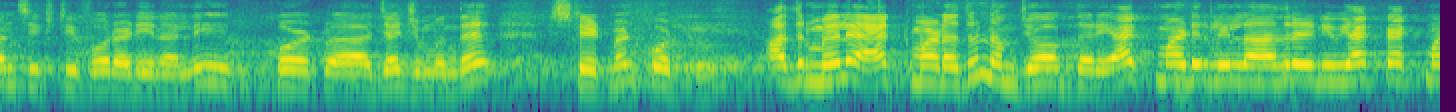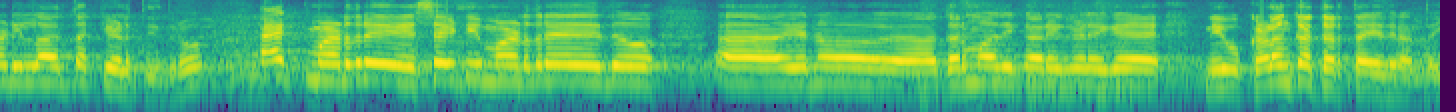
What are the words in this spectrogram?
ಒನ್ ಸಿಕ್ಸ್ಟಿ ಫೋರ್ ಅಡಿನಲ್ಲಿ ಕೋರ್ಟ್ ಜಡ್ಜ್ ಮುಂದೆ ಸ್ಟೇಟ್ಮೆಂಟ್ ಕೊಟ್ಟರು ಅದ್ರ ಮೇಲೆ ಆ್ಯಕ್ಟ್ ಮಾಡೋದು ನಮ್ಮ ಜವಾಬ್ದಾರಿ. ಆ್ಯಕ್ಟ್ ಮಾಡಿರಲಿಲ್ಲ ಅಂದರೆ ನೀವು ಯಾಕೆ ಆ್ಯಕ್ಟ್ ಮಾಡಿಲ್ಲ ಅಂತ ಕೇಳ್ತಿದ್ರು. ಆ್ಯಕ್ಟ್ ಮಾಡಿದ್ರೆ ಎಸ್ ಐ ಟಿ ಮಾಡಿದ್ರೆ ಇದು ಏನು ಧರ್ಮಾಧಿಕಾರಿಗಳಿಗೆ ನೀವು ಕಳಂಕ ತರ್ತಾ ಇದ್ದೀರ ಅಂತ.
